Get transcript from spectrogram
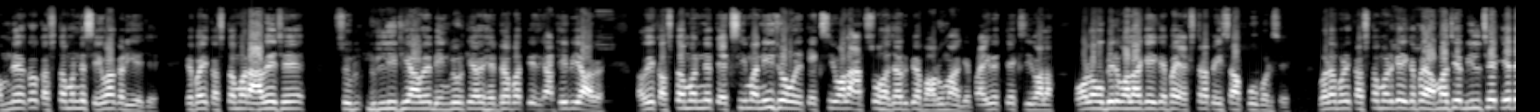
અમને કસ્ટમરને સેવા કરીએ છીએ કે ભાઈ કસ્ટમર આવે છે દિલ્હીથી આવે, બેંગ્લોરથી આવે, હૈદરાબાદથી ક્યાંથી બી આવે. હવે કસ્ટમરને ટેક્સીમાં નહીં જો હોય ટેક્સીવાળા આઠસો હજાર રૂપિયા ભાડું માંગે પ્રાઇવેટ ટેક્સીવાળા ઓલા ઉબેરવાળા કહે કે ભાઈ એક્સ્ટ્રા પૈસા આપવું પડશે. બરાબર કસ્ટમર કહે કે ભાઈ આમાં જે બિલ છે તે જ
